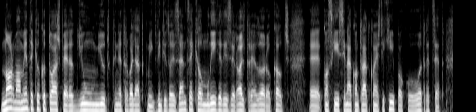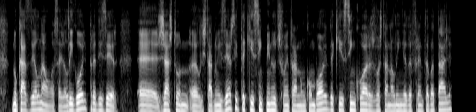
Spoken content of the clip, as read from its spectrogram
normalmente aquilo que eu estou à espera de um miúdo que tinha trabalhado comigo de 22 anos é que ele me liga a dizer: olha, treinador ou coach, uh, consegui assinar contrato com esta equipa ou com a outra, etc. No caso dele, não, ou seja, ligou-lhe para dizer: Uh, já estou alistado no exército, daqui a 5 minutos vou entrar num comboio, daqui a 5 horas vou estar na linha da frente da batalha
